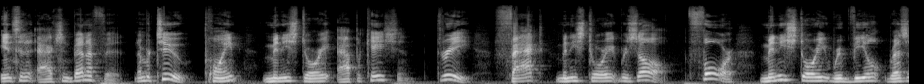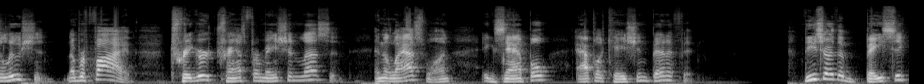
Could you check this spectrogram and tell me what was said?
incident, action, benefit. Number two, point, mini story, application. Three, fact, mini story, result. Four, mini story, reveal, resolution. Number five, trigger, transformation, lesson. And the last one, example, application, benefit. These are the basic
